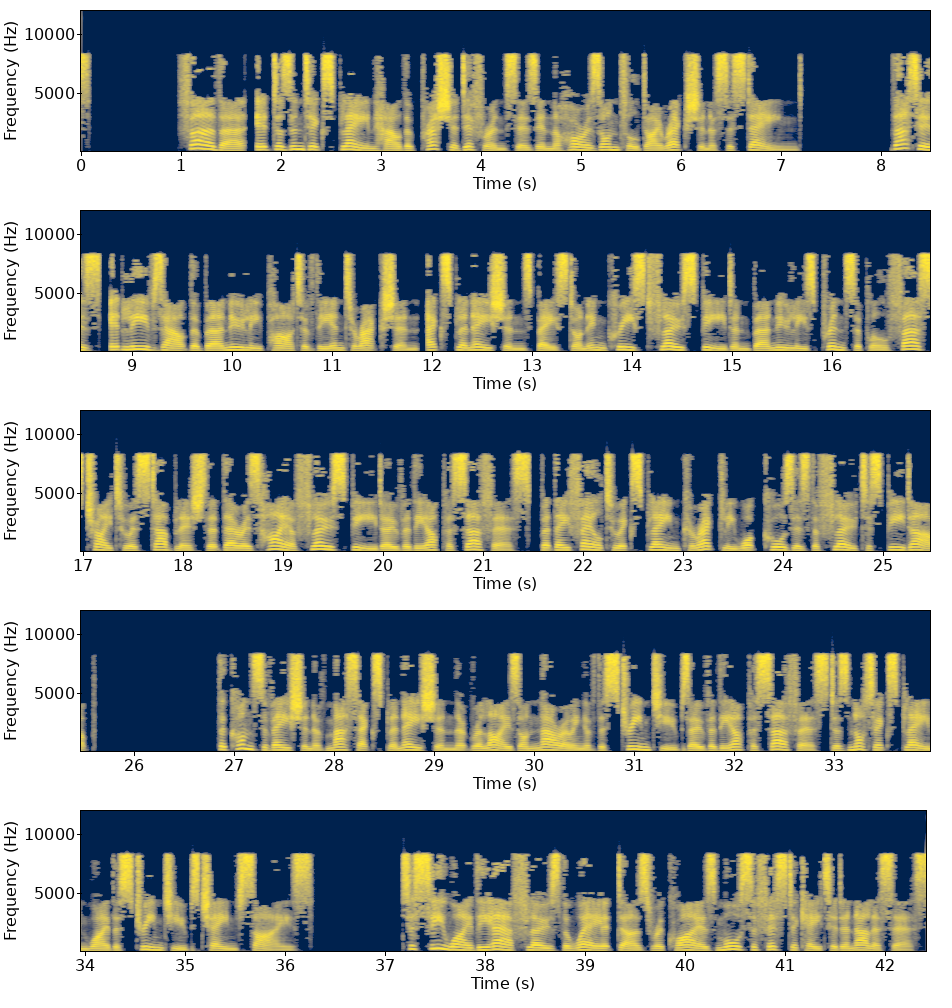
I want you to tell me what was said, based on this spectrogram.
Further, it doesn't explain how the pressure differences in the horizontal direction are sustained. That is, it leaves out the Bernoulli part of the interaction. Explanations based on increased flow speed and Bernoulli's principle first try to establish that there is higher flow speed over the upper surface, but they fail to explain correctly what causes the flow to speed up. The conservation of mass explanation that relies on narrowing of the stream tubes over the upper surface does not explain why the stream tubes change size. To see why the air flows the way it does requires more sophisticated analysis.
